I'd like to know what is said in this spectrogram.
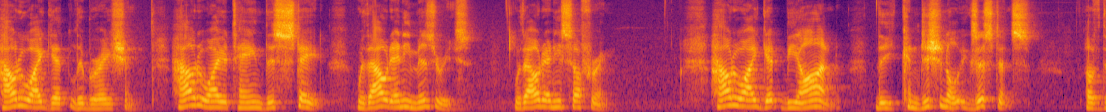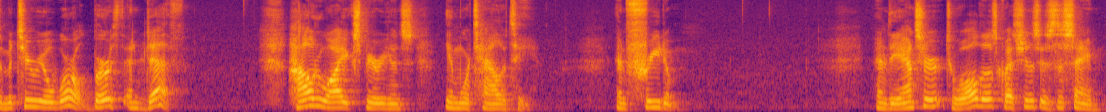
how do I get liberation? How do I attain this state without any miseries, without any suffering? How do I get beyond the conditional existence of the material world, birth and death? How do I experience immortality and freedom? And the answer to all those questions is the same,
